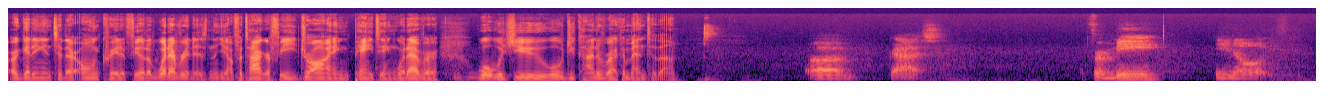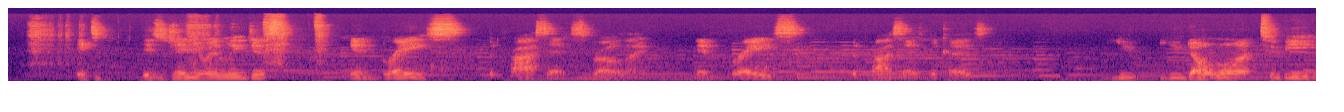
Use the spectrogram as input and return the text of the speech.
or getting into their own creative field of whatever it is, you know, photography, drawing, painting, whatever, mm-hmm. what would you what would you kind of recommend to them? Um, gosh, for me, you know, it's it's genuinely just embrace the process, bro. Like embrace the process because you you don't want to be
